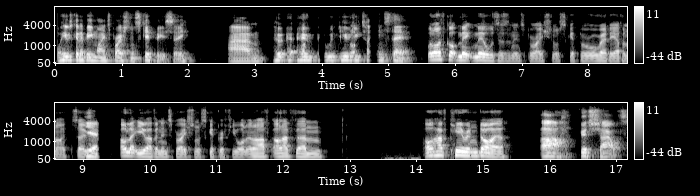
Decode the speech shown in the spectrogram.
Well, he was going to be my inspirational skipper. You see. Um, who who who, who would who would you take instead? Well, I've got Mick Mills as an inspirational skipper already, haven't I? So Yeah. I'll let you have an inspirational skipper if you want, and I'll have, I'll have um, I'll have Kieran Dyer. Ah, good shout.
